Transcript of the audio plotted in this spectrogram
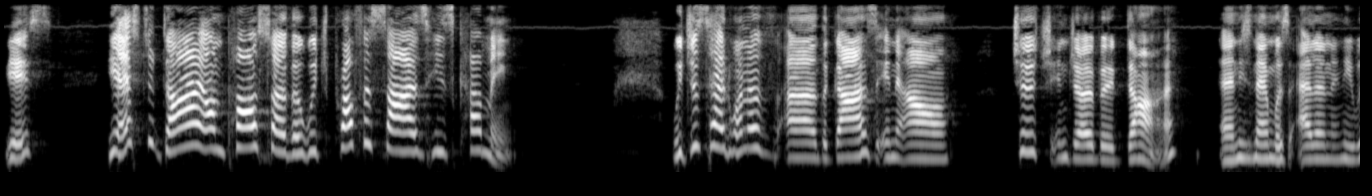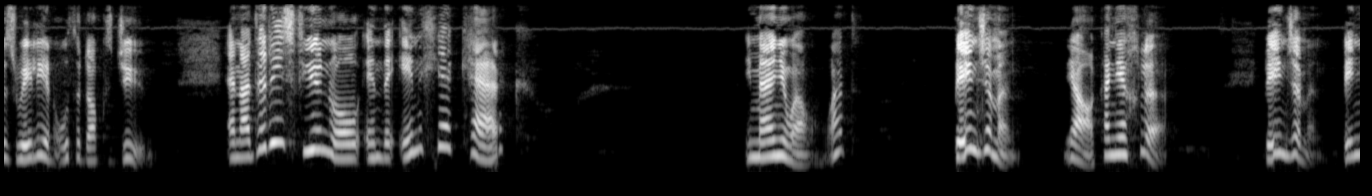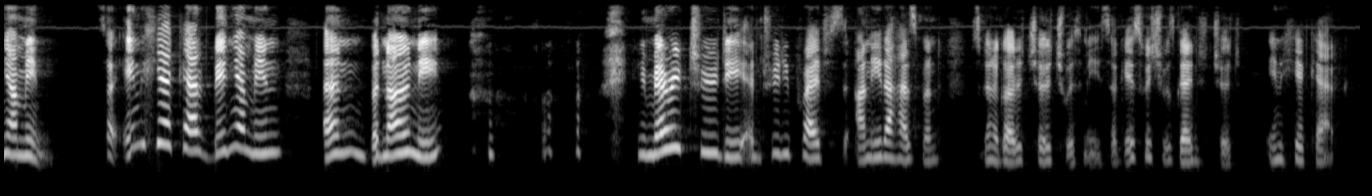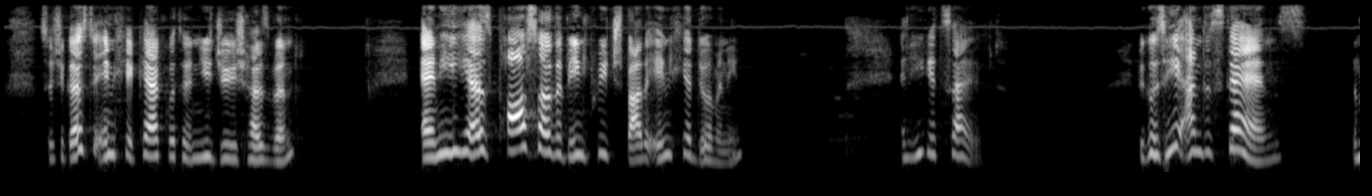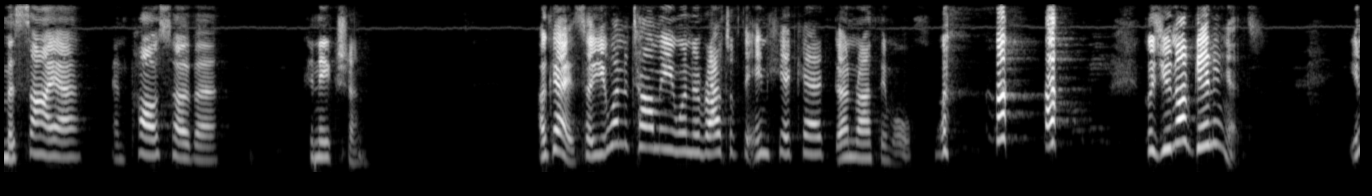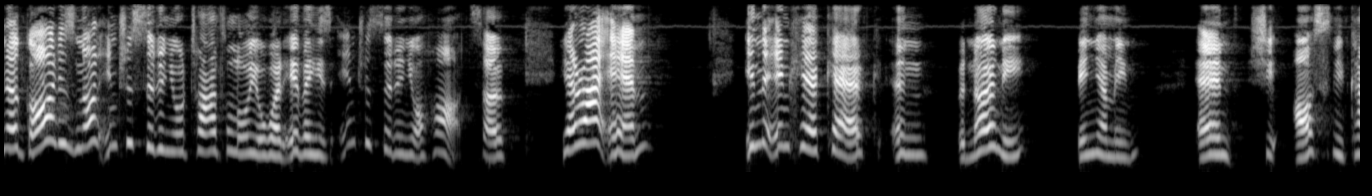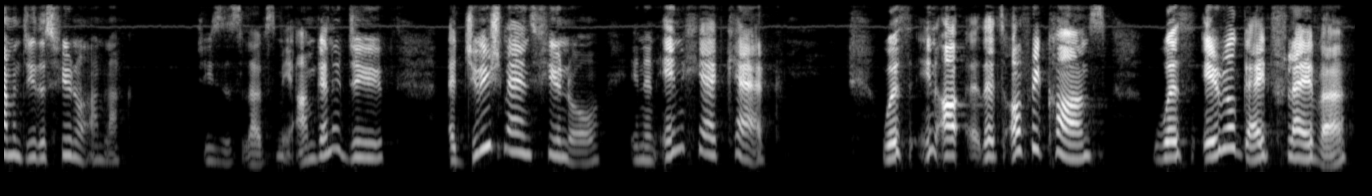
Yes? He has to die on passover which prophesies his coming. We just had one of uh, the guys in our church in Joburg die, and his name was Alan, and he was really an Orthodox Jew. And I did his funeral in the NG Kerk. Emmanuel, what? Benjamin. Yeah, jy glo? Benjamin, Benjamin. So NG Kerk Benjamin and Benoni. he married Trudy, and Trudy prayed, she said, I need a husband who's going to go to church with me. So guess where she was going to church? In Kerk. So she goes to Kerk with her new Jewish husband, and he hears Passover being preached by the NG Dominee, and he gets saved. Because he understands the Messiah and Passover connection. Okay, so you want to tell me you want to write off the Kerk? Don't write them off. Because you're not getting it. You know, God is not interested in your title or your whatever, He's interested in your heart. So here I am in the NG Kerk in Benoni, Benjamin, and she asked me to come and do this funeral. I'm like, Jesus loves me. I'm going to do a Jewish man's funeral in an NG Kerk with, in, uh, that's Afrikaans with Ariel Gate flavor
